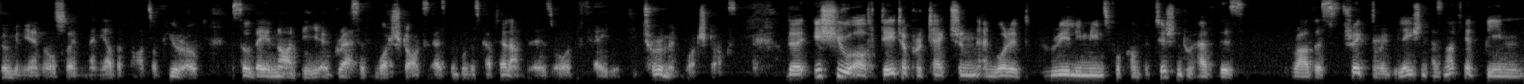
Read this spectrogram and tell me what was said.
Germany and also in many other parts of Europe. So they are not the aggressive watchdogs as the Bundeskartellamt is, or say determined watchdogs. The issue of data protection and what it really means for competition to have this rather strict regulation has not yet been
